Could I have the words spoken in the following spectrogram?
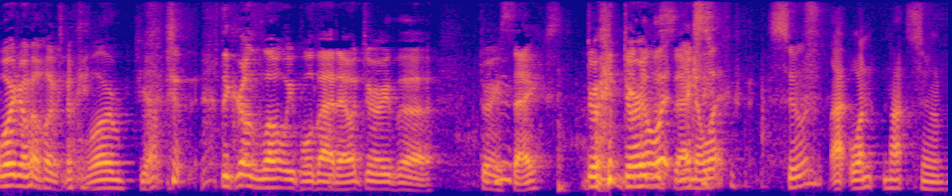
Wardrobe malfunction, okay. Or yeah. the girls love when we pull that out during the during sex. During during You know the what? sex. You know what? Soon, at one, not soon,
